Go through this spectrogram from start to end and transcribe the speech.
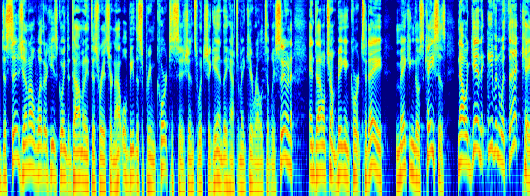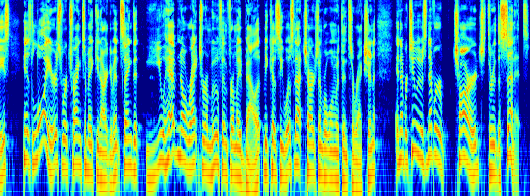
decision on whether he's going to dominate this race or not will be the Supreme Court decisions, which again they have to make here relatively soon. And Donald Trump being in court today, making those cases. Now, again, even with that case, his lawyers were trying to make an argument saying that you have no right to remove him from a ballot because he was not charged, number one, with insurrection. And number two, he was never charged through the Senate.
